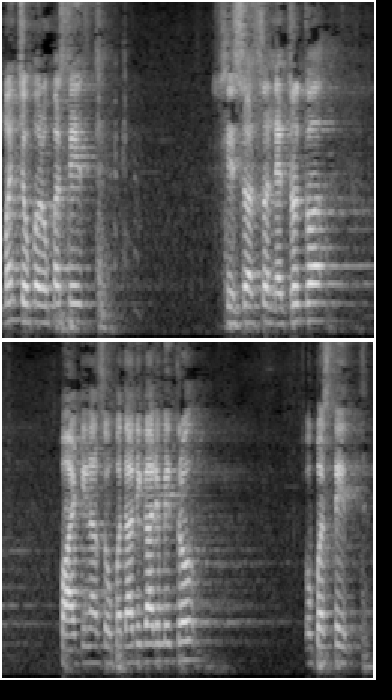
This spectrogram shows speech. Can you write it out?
મંચ ઉપર ઉપસ્થિત શીર્ષસ્વ નેતૃત્વ પાર્ટીના સૌ પદાધિકારી મિત્રો ઉપસ્થિત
